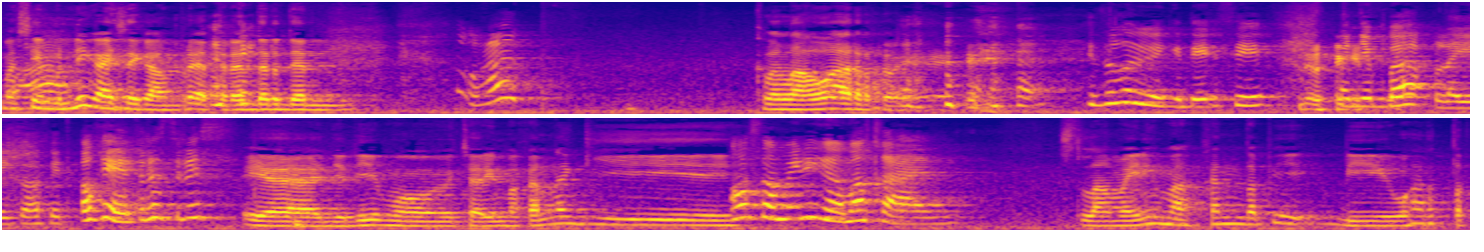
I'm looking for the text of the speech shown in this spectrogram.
masih Wow. mending sih kampret rather than What? kelelawar Itu lebih gede sih penyebab lagi covid. Oke terus terus. ya jadi mau cari makan lagi Oh selama ini nggak makan? Selama ini makan tapi di warteg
